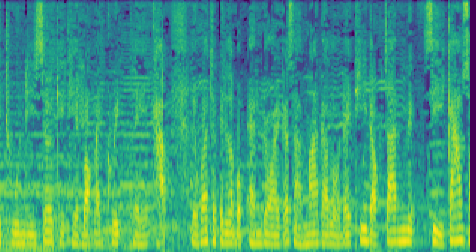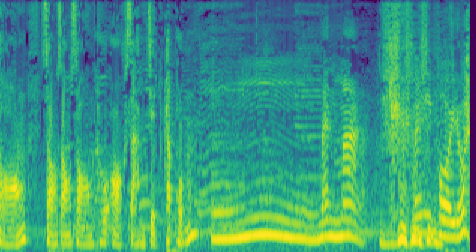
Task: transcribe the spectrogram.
iTunes Deezer KKBox และ Quick Play ครับ หรือว่าจะเป็นระบบ Android ก็สามารถดาวน์โหลดได้ที่ดอกจัน492 222 โทรออก 37 ครับผม อืม แม่นมากอะ ไม่มีโพยด้วย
